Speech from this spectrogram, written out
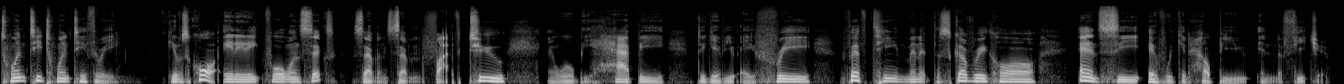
2023, give us a call 888-416-7752 and we'll be happy to give you a free 15 minute discovery call and see if we can help you in the future.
